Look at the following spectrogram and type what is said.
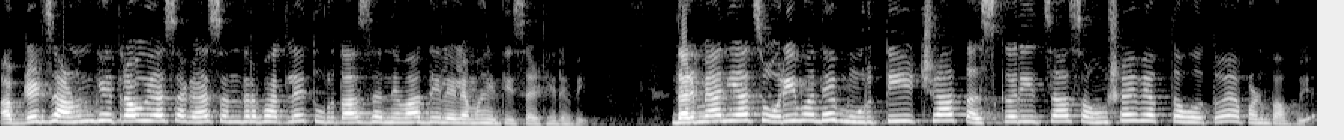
अपडेट जाणून घेत राहू या सगळ्या संदर्भातले तुर्तास धन्यवाद दिलेल्या माहितीसाठी रवी. दरम्यान या चोरीमध्ये मूर्तीच्या तस्करीचा संशय व्यक्त होतोय आपण पाहूया.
